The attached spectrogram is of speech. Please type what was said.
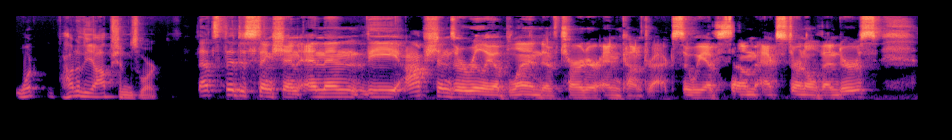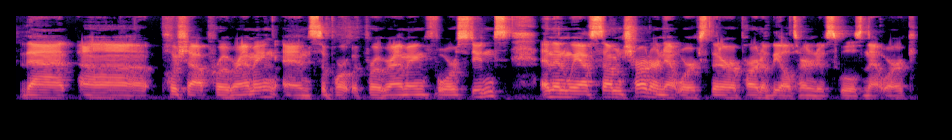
what how do the options work? That's the distinction. And then the options are really a blend of charter and contract. So we have some external vendors that uh, push out programming and support with programming for students. And then we have some charter networks that are a part of the Alternative Schools Network.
